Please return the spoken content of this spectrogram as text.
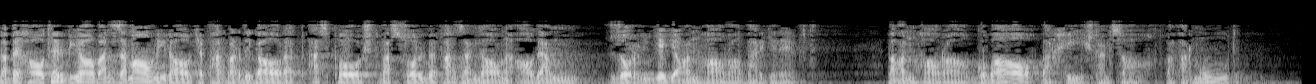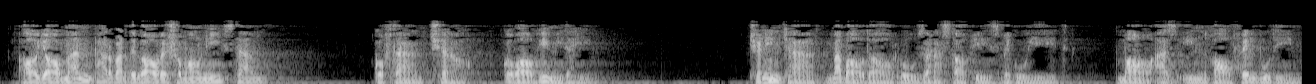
و به خاطر بیاور زمانی را که پروردگارت از پشت و صلب فرزندان آدم ذریه آنها را برگرفت و آنها را گواه بر خویشتن ساخت و فرمود آیا من پروردگار شما نیستم؟ گفتند چرا گواهی می دهیم چنین کرد مبادا روز رستاخیز بگویید ما از این غافل بودیم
